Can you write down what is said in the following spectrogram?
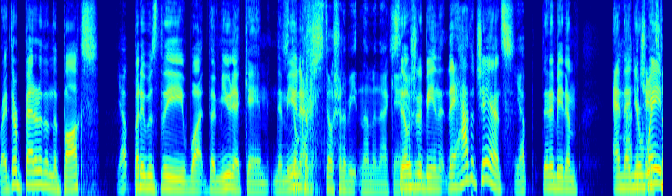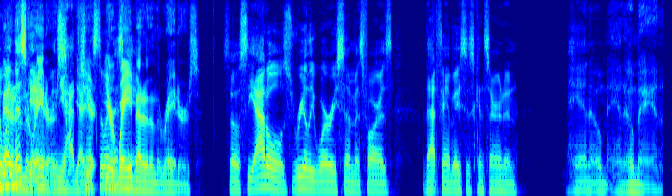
right? They're better than the Bucks, Yep. but it was the what? The Munich game. The Still, Munich could- still should have beaten them in that game. still should have been. They had the chance, Yep. didn't beat them, and then Had you're chance way better than the game, and Raiders. you had the yeah, chance you're, to win you're way game. better than the Raiders. So Seattle is really worrisome as far as that fan base is concerned. And man, oh man, oh man,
